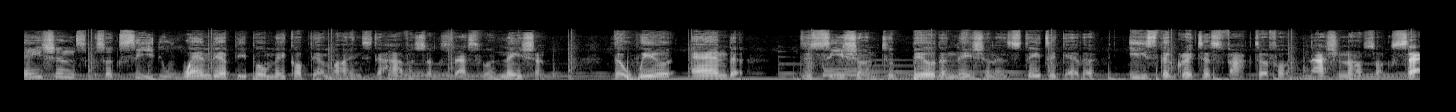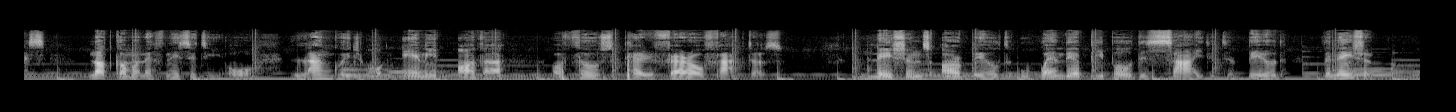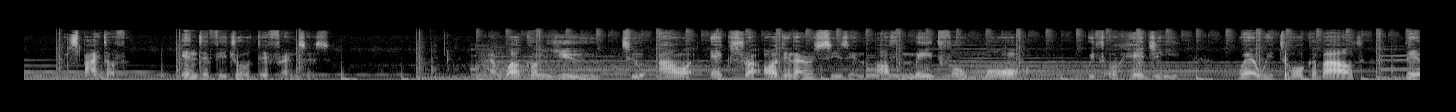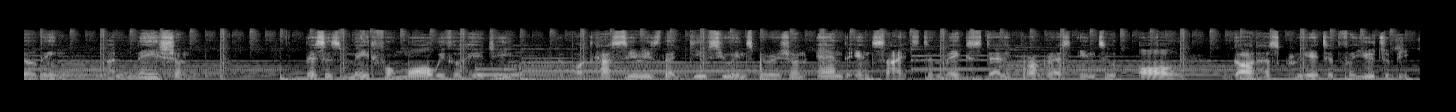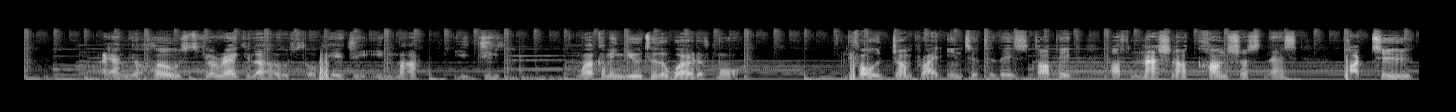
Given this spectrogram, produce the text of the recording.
Nations succeed when their people make up their minds to have a successful nation. The will and decision to build a nation and stay together is the greatest factor for national success, not common ethnicity or language or any other of those peripheral factors. Nations are built when their people decide to build the nation, in spite of individual differences. I welcome you to our extraordinary season of Made for More with Oheji, where we talk about building a nation. This is Made for More with Oheji, the podcast series that gives you inspiration and insights to make steady progress into all God has created for you to be. I am your host, your regular host, Oheji Ima Iji. I'm welcoming you to the Word of More. Before we jump right into today's topic of national consciousness, part two,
